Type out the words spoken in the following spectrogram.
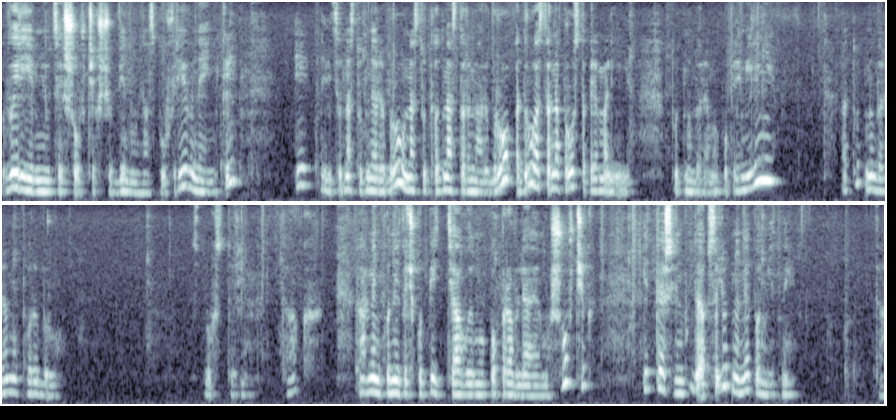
Вирівнюю цей шовчик, щоб він у нас був рівненький. І дивіться, у нас тут не ребро, у нас тут одна сторона ребро, а друга сторона просто пряма лінія. Тут ми беремо по прямій лінії, а тут ми беремо по ребру з двох сторін. Так. Гарненько ниточку підтягуємо, поправляємо шовчик, і теж він буде абсолютно непомітний. Так,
